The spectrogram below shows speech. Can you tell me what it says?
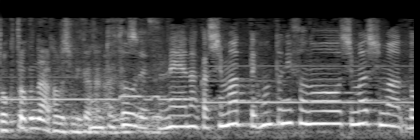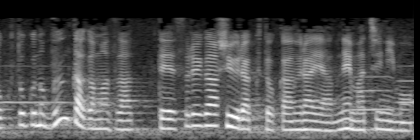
独特な楽しみ方があり本ますよね。当そうですね。なんか島って本当にその島々独特の文化がまずあってそれが集落とか村や、ね、町にも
